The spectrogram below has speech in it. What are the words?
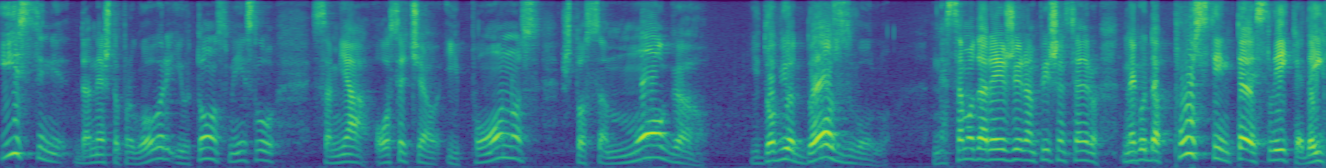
istini da nešto progovori i u tom smislu sam ja osjećao i ponos što sam mogao i dobio dozvolu ne samo da režiram, pišem scenariju, nego da pustim te slike, da ih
